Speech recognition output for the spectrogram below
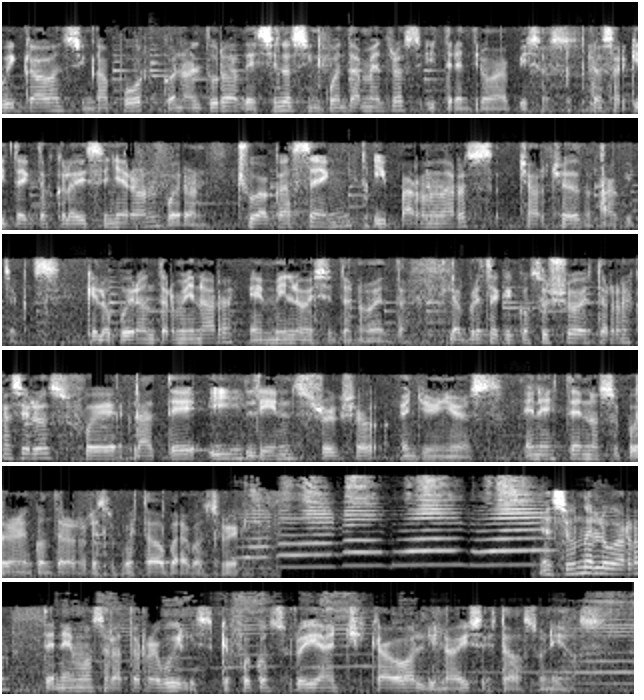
ubicado en Singapur con altura de 150 metros y 39 pisos. Los arquitectos que lo diseñaron fueron Chua Ka Seng y Partners Chartered Architects, que lo pudieron terminar en 1990. La empresa que construyó este rascacielos fue la TI Lin Structural Engineers. En este no se pudieron encontrar presupuestado para construir. En segundo lugar, tenemos a la Torre Willis, que fue construida en Chicago, Illinois, Estados Unidos.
